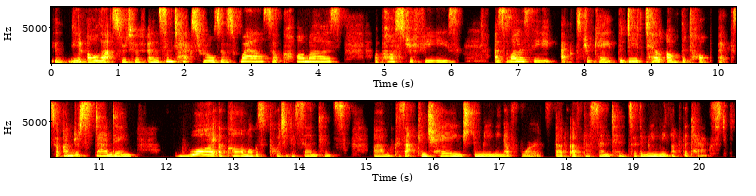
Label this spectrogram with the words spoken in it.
you know, all that sort of, and syntax rules as well. So commas, apostrophes, as well as the extricate the detail of the topic. So understanding why a comma was put in a sentence, because um, that can change the meaning of words of, of the sentence or the meaning of the text.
